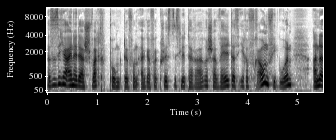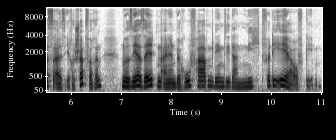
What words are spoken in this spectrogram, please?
Das ist sicher einer der Schwachpunkte von Agatha Christie's literarischer Welt, dass ihre Frauenfiguren, anders als ihre Schöpferin, nur sehr selten einen Beruf haben, den sie dann nicht für die Ehe aufgeben.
